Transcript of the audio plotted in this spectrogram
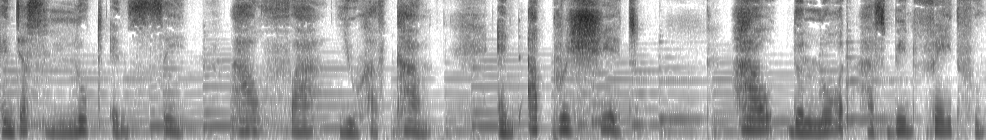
and just look and see how far you have come and appreciate how the Lord has been faithful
